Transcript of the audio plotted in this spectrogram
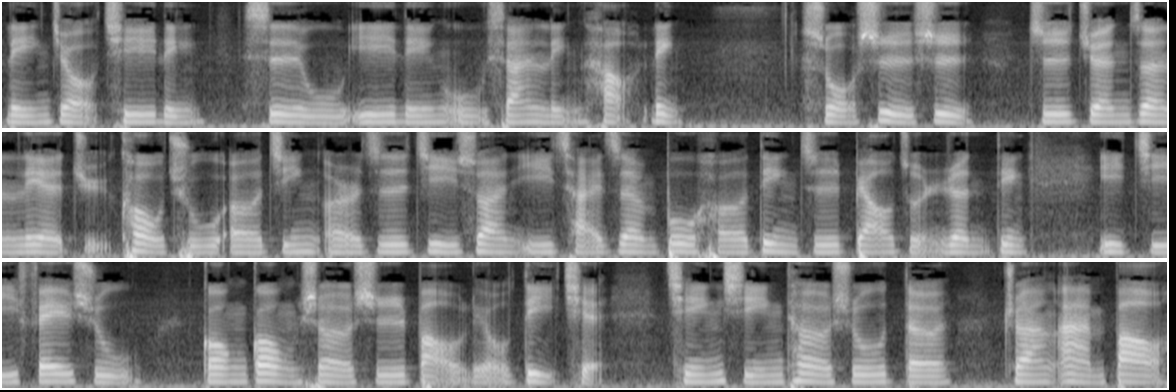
零九七零四五一零五三零号。令所示是之捐赠列举扣除额金额之计算，依财政部核定之标准认定，以及非属。公共设施保留地且情形特殊的专案报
